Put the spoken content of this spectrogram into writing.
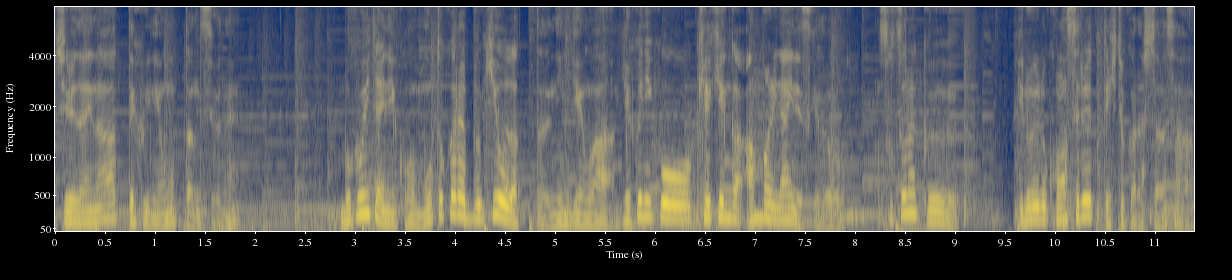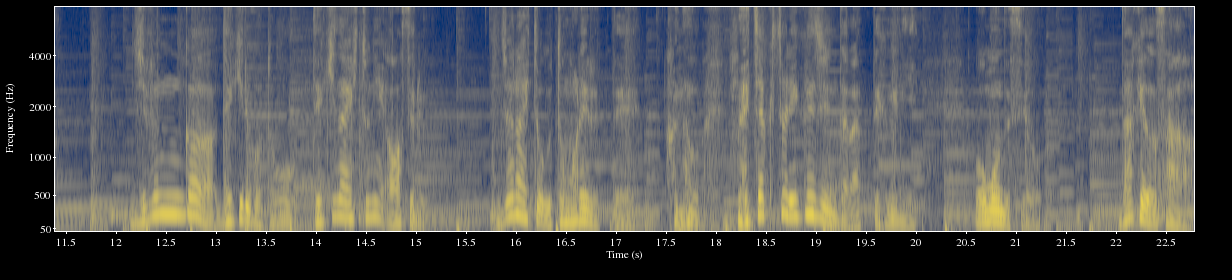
しれないなってふうに思ったんですよね。僕みたいにこう元から不器用だった人間は逆にこう経験があんまりないんですけどそつなくいろいろこなせるって人からしたらさ自分ができることをできない人に合わせる。じゃないと疎まれるって あのめちゃくちゃ理不尽だなっていうふうに思うんですよ。だけどさ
